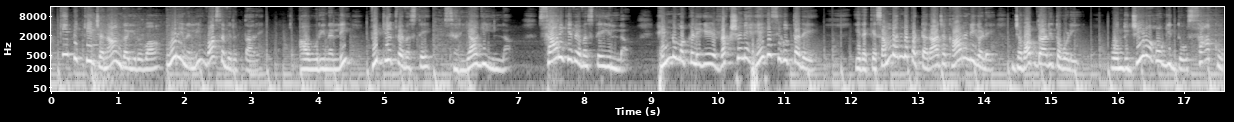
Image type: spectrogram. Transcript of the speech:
ಹಕ್ಕಿಪಿಕ್ಕಿ ಜನಾಂಗ ಇರುವ ಊರಿನಲ್ಲಿ ವಾಸವಿರುತ್ತಾರೆ. ಆ ಊರಿನಲ್ಲಿ ವಿದ್ಯುತ್ ವ್ಯವಸ್ಥೆ ಸರಿಯಾಗಿ ಇಲ್ಲ. ಸಾರಿಗೆ ವ್ಯವಸ್ಥೆ ಇಲ್ಲ. ಹೆಣ್ಣು ಮಕ್ಕಳಿಗೆ ರಕ್ಷಣೆ ಹೇಗೆ ಸಿಗುತ್ತದೆ? ಇದಕ್ಕೆ ಸಂಬಂಧಪಟ್ಟ ರಾಜಕಾರಣಿಗಳೇ ಜವಾಬ್ದಾರಿ ತಗೊಳ್ಳಿ. ಒಂದು ಜೀವ ಹೋಗಿದ್ದು ಸಾಕು.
